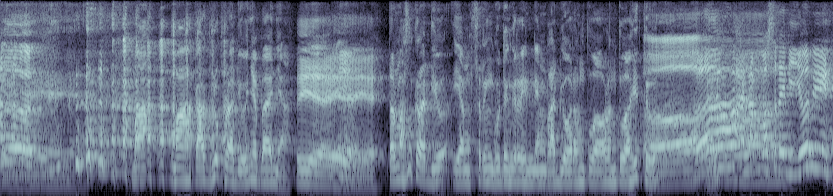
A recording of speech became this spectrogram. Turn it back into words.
Iya, iya, iya. Ma- Mahaka Group radionya banyak. Iya, iya, iya. Termasuk radio yang sering gue dengerin yang radio orang tua orang tua itu. Oh, ah, radio nih.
